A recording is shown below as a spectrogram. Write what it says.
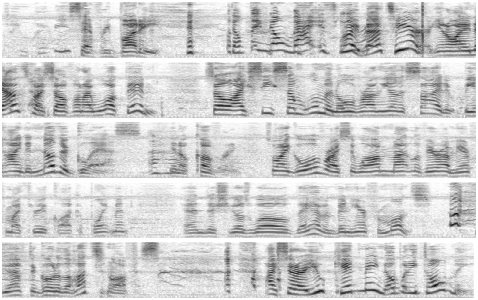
Saying, Where is everybody? Don't they know Matt is here? Right, Matt's here. You know, I announced myself when I walked in. So I see some woman over on the other side behind another glass, Uh-huh. you know, covering. So I go over. I said, "Well, I'm Matt Luvera. I'm here for my three o'clock appointment." And uh, she goes, "Well, they haven't been here for months. You have to go to the Hudson office." I said, "Are you kidding me? Nobody told me."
